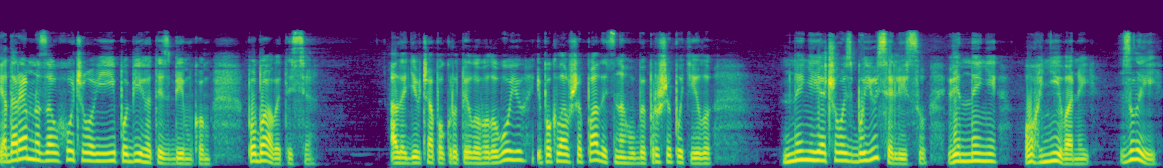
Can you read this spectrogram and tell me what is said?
Я даремно заохочував її побігати з бімком, побавитися. Але дівча покрутило головою і, поклавши палець на губи, прошепотіло. Нині я чогось боюся лісу, він нині огніваний, злий.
